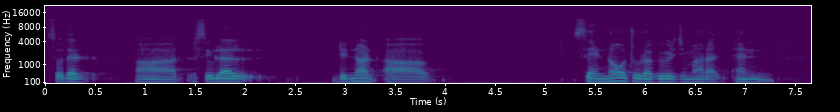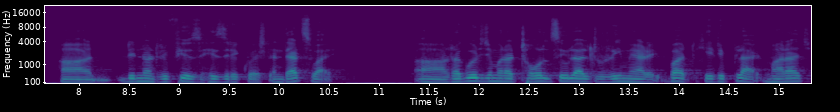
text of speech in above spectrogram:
so that uh, Sivlal did not uh, say no to Raghuvirji Maharaj and uh, did not refuse his request, and that's why uh, Raghuvirji Maharaj told Sivlal to remarry. But he replied, Maharaj,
